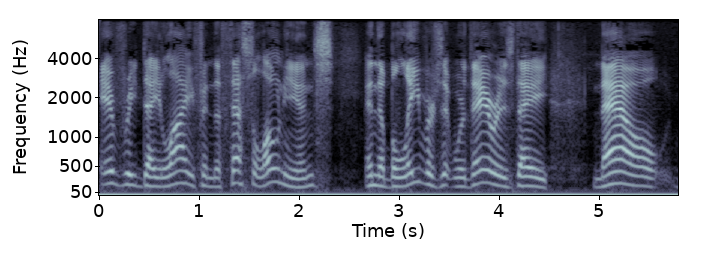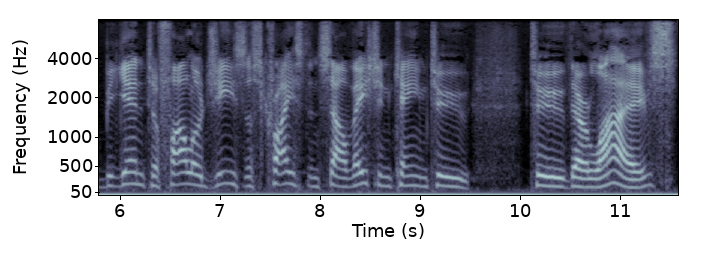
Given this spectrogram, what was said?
everyday life. And the Thessalonians and the believers that were there as they now began to follow Jesus Christ and salvation came to to their lives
